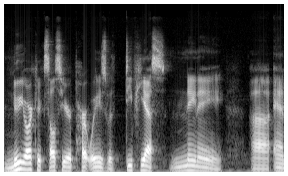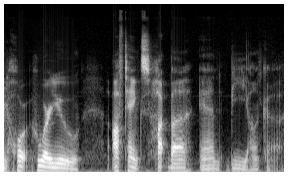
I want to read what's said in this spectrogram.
New York Excelsior part ways with DPS, Nenne, uh, and Who Are You, Off Tanks, Hotba, and Bianca.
